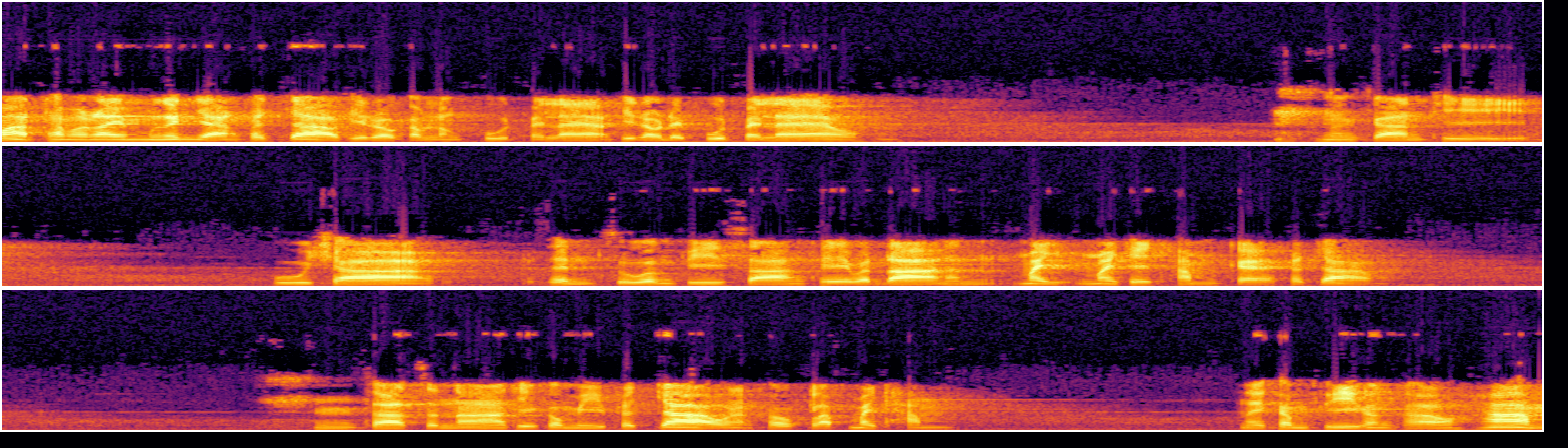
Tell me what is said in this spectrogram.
มารถทำอะไรเหมือนอย่างพระเจ้าที่เรากำลังพูดไปแล้ว ที่เราได้พูดไปแล้วนั่นการที่บูชาเส้นสวงผีสางเทวดานั้นไม่ไม่ใช่ทำแก่พระเจ้าศาสนาที่เขามีพระเจ้าเขากลับไม่ทำ ในคำพีของเขาห้าม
